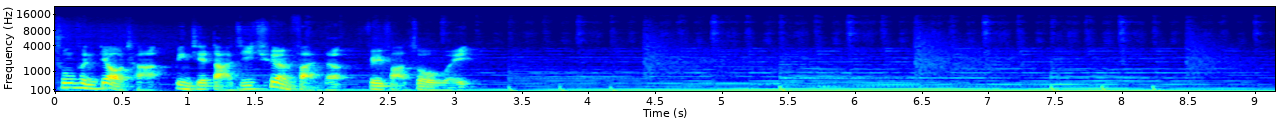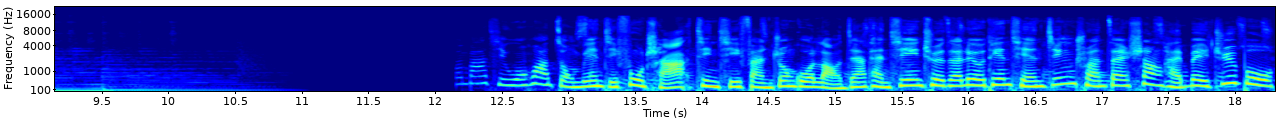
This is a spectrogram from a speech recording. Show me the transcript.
充分调查并且打击劝返的非法作为。八旗文化总编辑复查近期返中国老家探亲，却在六天前经传在上海被拘捕。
